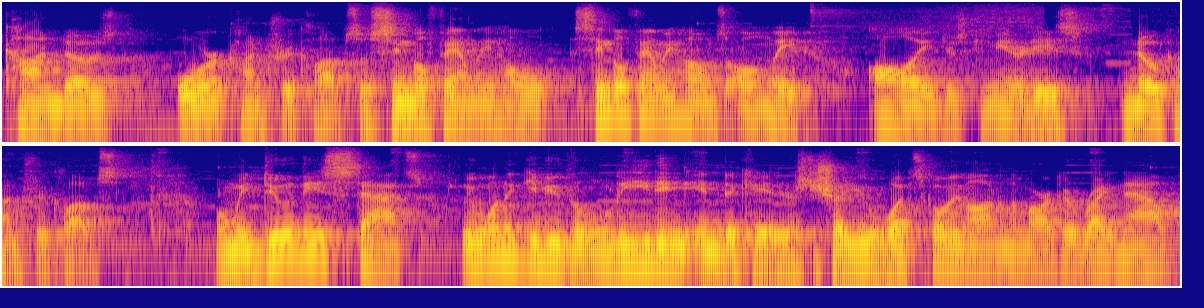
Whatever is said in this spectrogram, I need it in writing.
condos, or country clubs. So single family, home, single family homes only, all ages communities, no country clubs. When we do these stats, we want to give you the leading indicators to show you what's going on in the market right now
